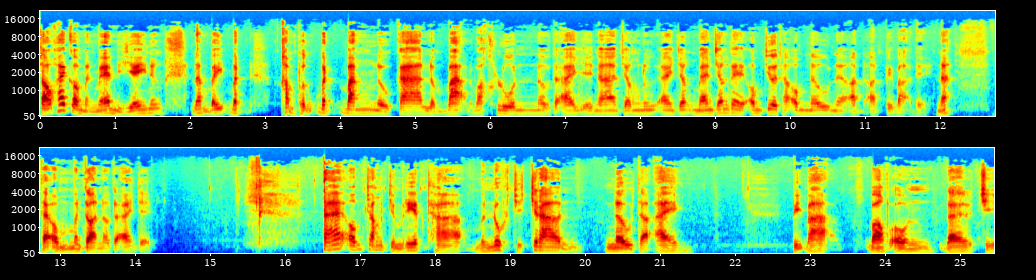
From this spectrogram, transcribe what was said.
សោកហើយក៏មិនមែននិយាយនឹងដើម្បីបិទ ខំប្រឹងបិទបាំងនៅការលំបាករបស់ខ្លួននៅតែឯងឯណាអញ្ចឹងនឹងឯងអញ្ចឹងមិនមែនអញ្ចឹងទេអ៊ំជឿថាអ៊ំនៅនៅអត់អត់ពិបាកទេណាតែអ៊ំមិនទាន់នៅតែឯងទេតែអ៊ំចង់ជម្រាបថាមនុស្សជាច្រើននៅតែឯងពិបាកបងប្អូនដែលជា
